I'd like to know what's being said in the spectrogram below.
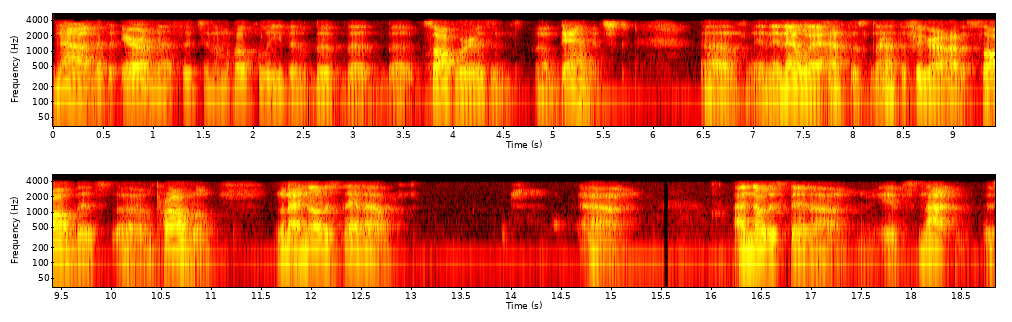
now it has an error message, and I'm hopefully the the the, the software isn't uh, damaged. Uh, and in that way, I have to I have to figure out how to solve this uh, problem. And I noticed that uh, uh, I noticed that uh, it's not as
